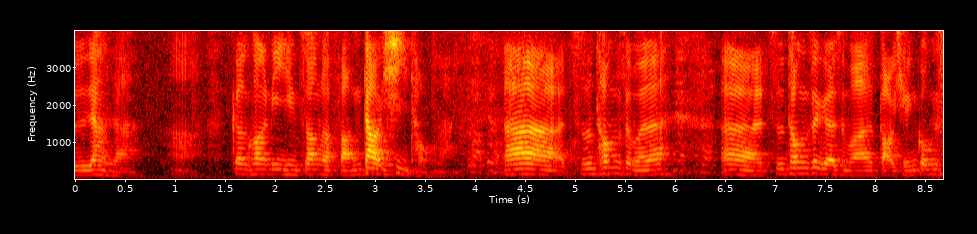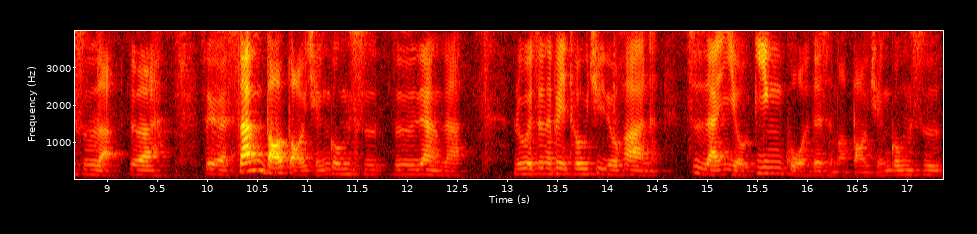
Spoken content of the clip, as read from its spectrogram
不是这样子啊？啊，更何况你已经装了防盗系统了，啊，直通什么呢？呃，直通这个什么保全公司了，是吧？这个三宝保全公司是不是这样子啊？如果真的被偷去的话呢，自然有因果的什么保全公司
